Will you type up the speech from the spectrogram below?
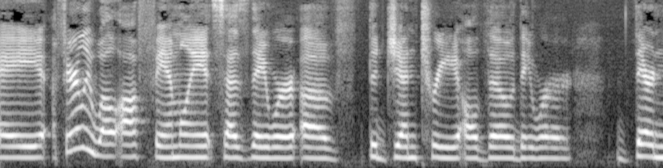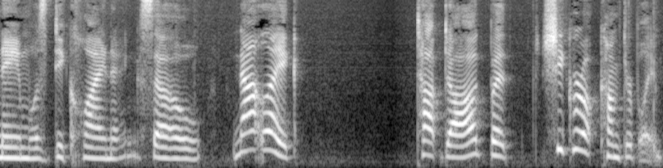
a fairly well-off family. It says they were of the gentry, although they were their name was declining. So not like top dog, but she grew up comfortably.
